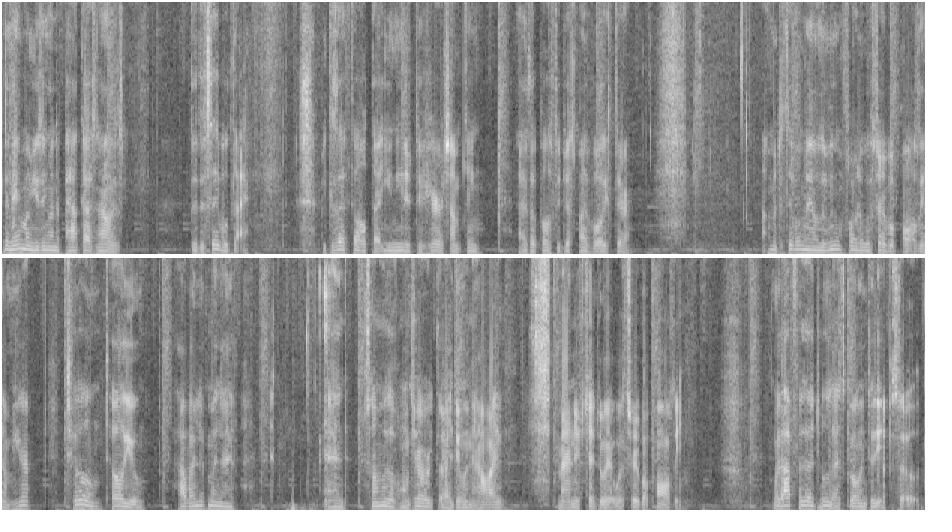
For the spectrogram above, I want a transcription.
The name I'm using on the podcast now is The Disabled Guy because I felt that you needed to hear something as opposed to just my voice there. I'm a disabled man living in Florida with cerebral palsy. I'm here to tell you how I live my life and some of the volunteer work that I do and how I manage to do it with cerebral palsy. Without further ado, let's go into the episode.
